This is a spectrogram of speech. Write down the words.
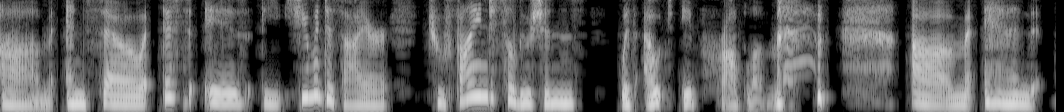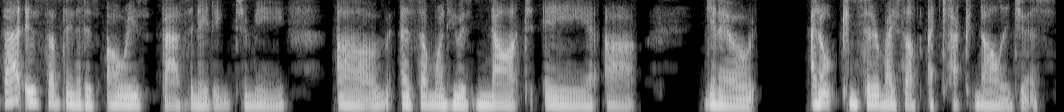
Um, and so this is the human desire to find solutions without a problem. um, and that is something that is always fascinating to me um, as someone who is not a, uh, you know, I don't consider myself a technologist.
